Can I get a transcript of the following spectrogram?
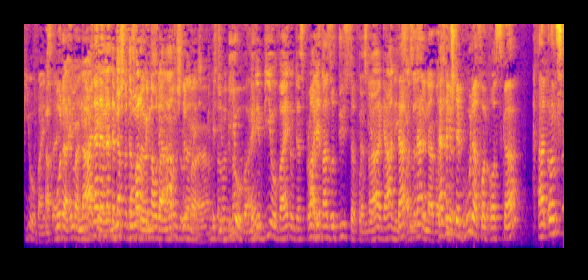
Bio-Wein. Ach, wurde er immer nach. Nein, nein, nein, nein, das, das war doch genau der Abend, oder nicht? Ja. Mit Das dem Bio-Wein? Mit dem Bio-Wein und der Boah, Sprite. der war so düster von das mir. war gar nichts. Da, Was ist da, denn da da hat nämlich passiert? der Bruder von Oscar hat uns.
